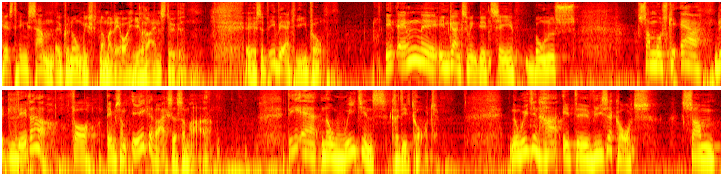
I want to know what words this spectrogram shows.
helst hænge sammen økonomisk, når man laver hele regnestykket. Øh, så det er værd at kigge på. En anden øh, indgangsvinkel til bonus, som måske er lidt lettere for dem, som ikke rejser så meget, det er Norwegians kreditkort. Norwegian har et visakort, Visa-kort, som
